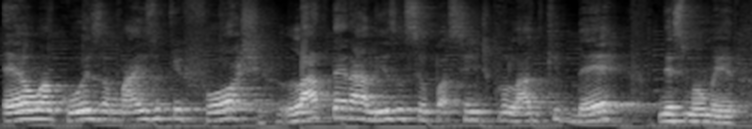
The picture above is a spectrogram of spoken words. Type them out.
é uma coisa mais do que forte. Lateraliza o seu paciente para o lado que der nesse momento.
